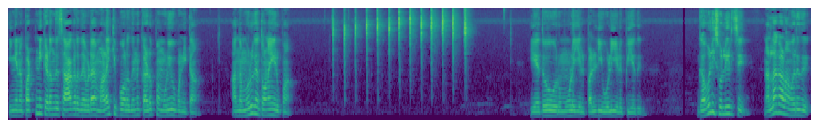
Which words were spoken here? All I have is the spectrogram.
இங்கே நான் பட்டினி கிடந்து சாகிறத விட மலைக்கு போறதுன்னு கடுப்பை முடிவு பண்ணிட்டான். அந்த முருகன் துணை இருப்பான். ஏதோ ஒரு மூலையில் பள்ளி ஒளி எழுப்பியது. கவுளி சொல்லிருச்சு நல்ல காலம் வருது.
